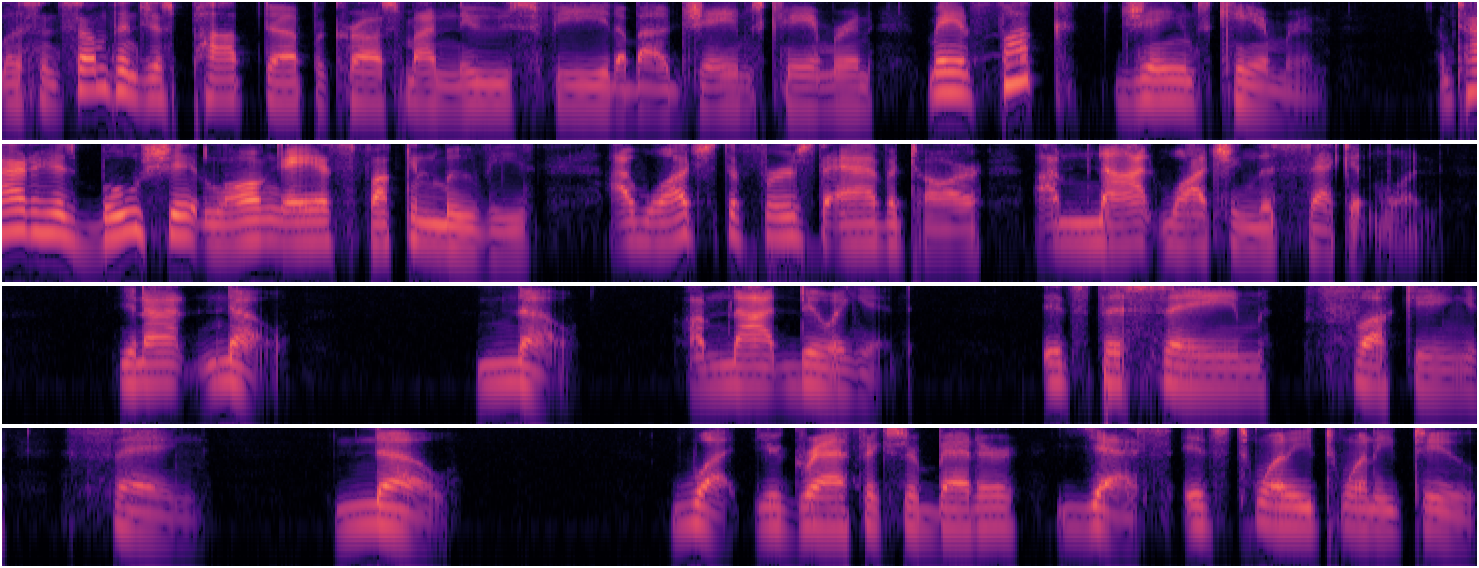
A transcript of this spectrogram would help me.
Listen, something just popped up across my news feed about James Cameron. Man, fuck James Cameron. I'm tired of his bullshit long ass fucking movies. I watched the first Avatar. I'm not watching the second one. You're not? No. No. I'm not doing it. It's the same fucking thing. No. What? Your graphics are better? Yes, it's 2022.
